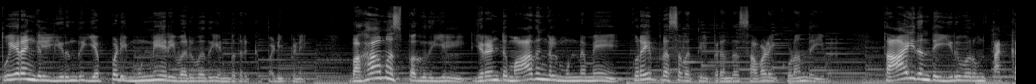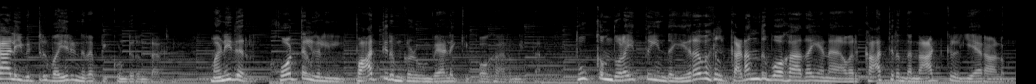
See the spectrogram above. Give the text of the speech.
துயரங்களில் இருந்து எப்படி முன்னேறி வருவது என்பதற்கு படிப்பினை. பகாமஸ் பகுதியில் இரண்டு மாதங்கள் முன்னமே குறைப்பிரசவத்தில் பிறந்த சவளை குழந்தை இவர். தாய் தந்தை இருவரும் தக்காளி விற்று வயிறு நிரப்பிக் கொண்டிருந்தார்கள். மனிதர் ஹோட்டல்களில் பாத்திரம் கழுவும் வேலைக்கு போக ஆரம்பித்தார். தூக்கம் துளைத்து இந்த இரவுகள் கடந்து போகாதா என அவர் காத்திருந்த நாட்கள் ஏராளம்.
